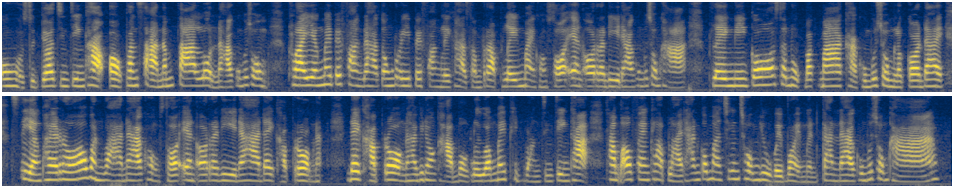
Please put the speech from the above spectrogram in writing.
โอ้โหสุดยอดจริง ๆ ค่ะ ออกพรรษาน้ำตาหล่นนะคะ คุณผู้ชม ใครยังไม่ไปฟังนะคะ ต้องรีบไปฟังเลยค่ะสำหรับเพลงใหม่ของซอแอนอรดีนะคะ คุณผู้ชมคะเพลงนี้ก็สนุกมากๆค่ะ คุณผู้ชมแล้วก็ได้เสียงไพเราะหวานๆนะคะ ของซอแอนอรดีนะคะ ได้ขับร้องนะได้ขับร้องนะคะ พี่น้องขาบอกเลยว่าไม่ผิดหวังจริง ๆ ค่ะทำเอาแฟนคลับหลายท่านก็มาชื่นชมอยู่บ่อยๆเหมือนกันนะคะ คุณผู้ชมคะ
